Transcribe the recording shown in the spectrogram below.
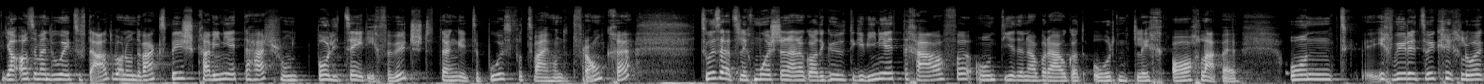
Ja, also wenn du jetzt auf der Autobahn unterwegs bist, keine Vignette hast und die Polizei dich verwünscht, dann gibt es einen Bus von 200 Franken. Zusätzlich musst du dann auch noch eine gültige Vignette kaufen und die dann aber auch ordentlich ankleben. Und ich würde jetzt wirklich schauen,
